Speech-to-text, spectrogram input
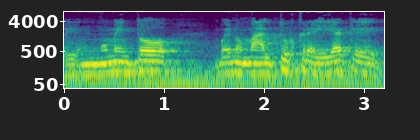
En un momento bueno, Malthus creía que,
